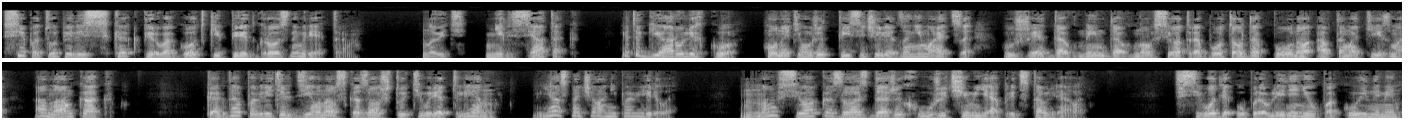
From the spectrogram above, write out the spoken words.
Все потупились, как первогодки перед грозным ректором. Но ведь нельзя так. Это Гиару легко. Он этим уже тысячи лет занимается. Уже давным-давно все отработал до полного автоматизма. А нам как? Когда повелитель демонов сказал, что теория тлен, я сначала не поверила. Но все оказалось даже хуже, чем я представляла. Всего для управления неупокоенными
